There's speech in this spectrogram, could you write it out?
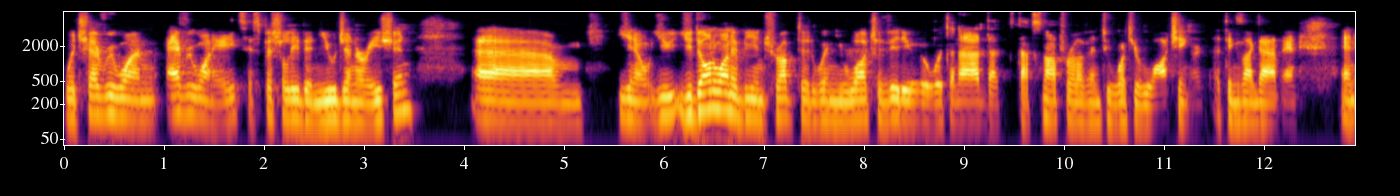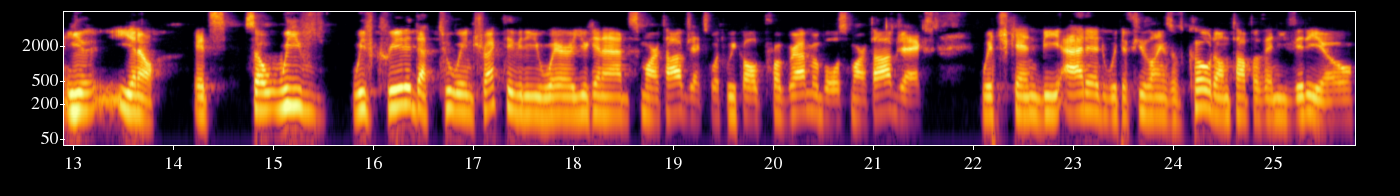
which everyone everyone hates especially the new generation um, you know, you, you don't want to be interrupted when you watch a video with an ad that that's not relevant to what you're watching or, or things like that. And, and you, you know, it's, so we've, we've created that two-way interactivity where you can add smart objects, what we call programmable smart objects, which can be added with a few lines of code on top of any video,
